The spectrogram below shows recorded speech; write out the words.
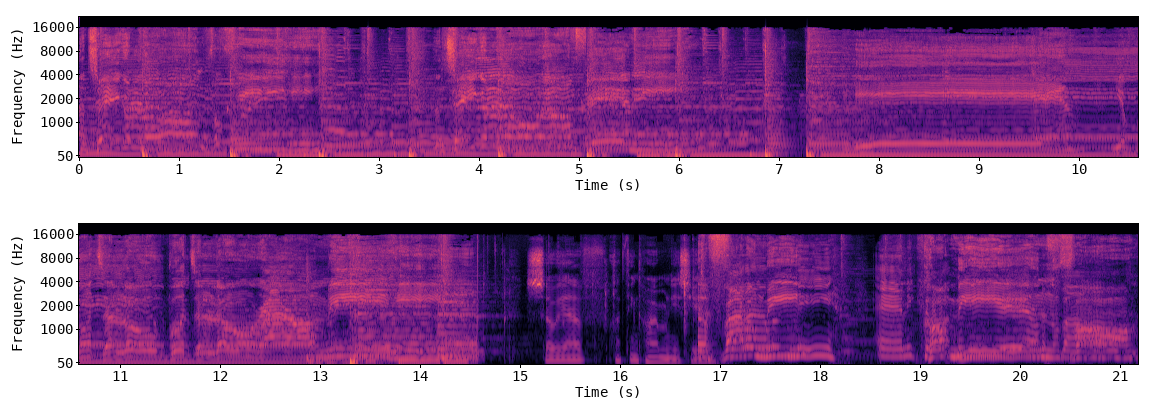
And take a for free. And take a put the load, put the load right on me. So we have, I think, harmonies here. Follow me, and he caught me in the fog.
